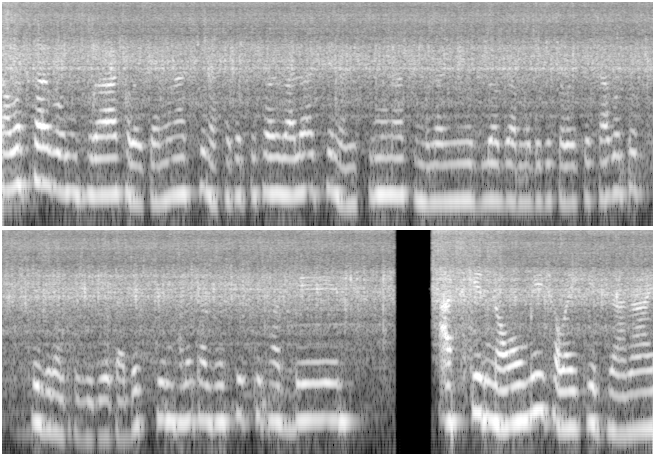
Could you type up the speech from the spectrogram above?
নমস্কার বন্ধুরা, সবাই কেমন আছেন? আশা করছি সবাই ভালো আছেন। আমি সুমনা, সুমনার নিউ ব্লগে আপনাদেরকে সবাইকে স্বাগত। যেখান ভিডিওটা দেখছেন, ভালো থাকবেন, সুস্থ থাকবেন। আজকে নবমী, সবাইকে জানাই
